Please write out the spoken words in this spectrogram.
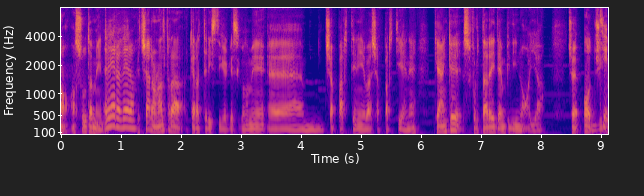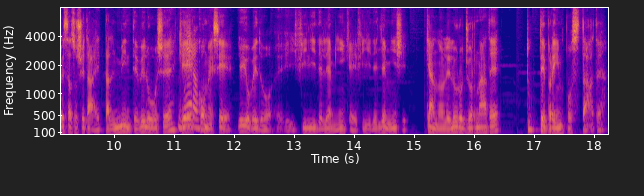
No, È assolutamente. vero, è vero. E c'era un'altra caratteristica che secondo me ehm, ci apparteneva, ci appartiene, che è anche sfruttare i tempi di noia. Cioè oggi Sì. questa società è talmente veloce che Vero. è come se io vedo eh, i figli delle amiche, i figli degli amici che hanno le loro giornate tutte preimpostate,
